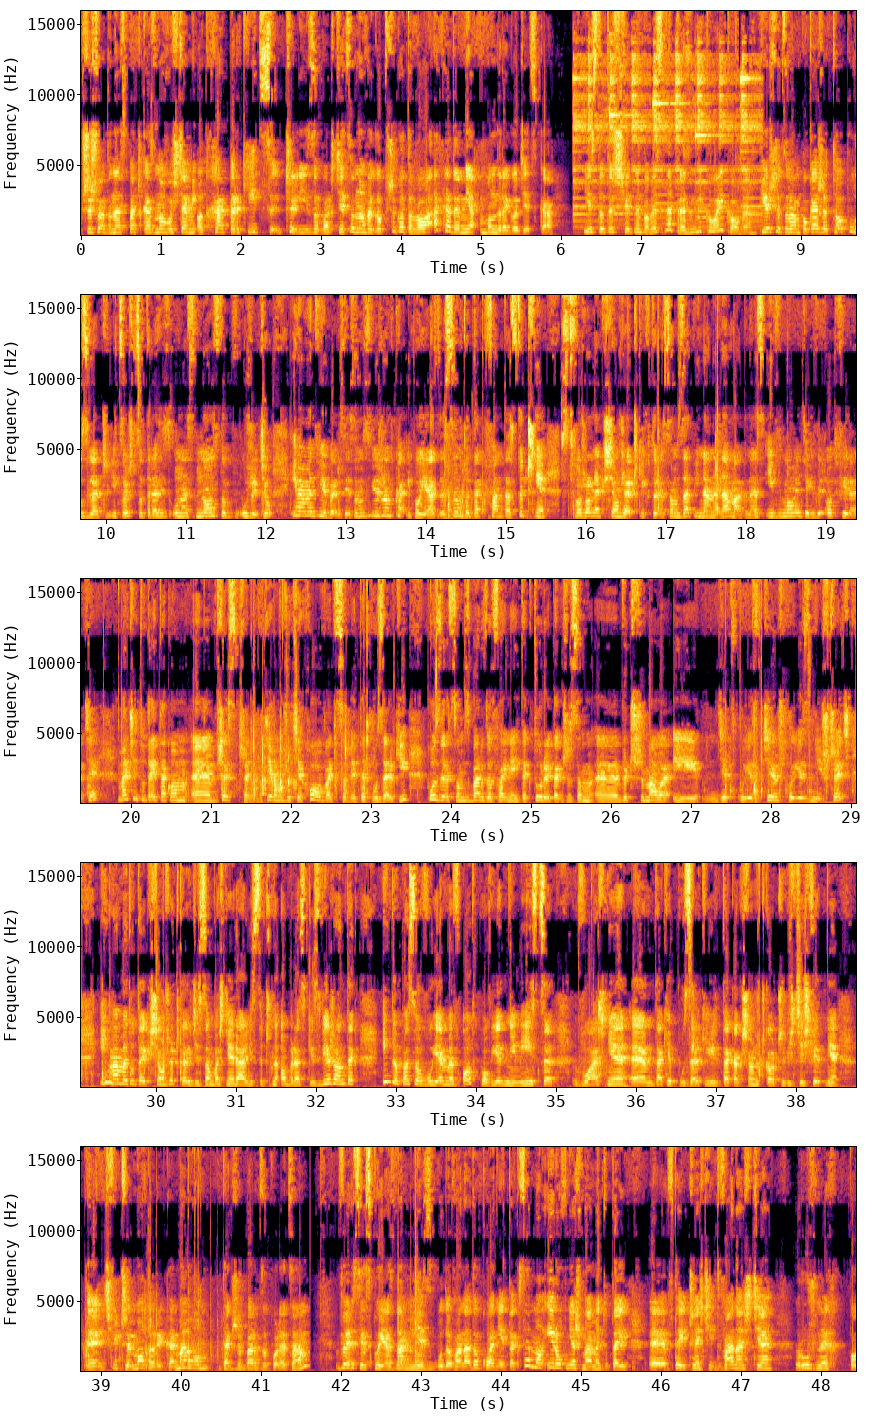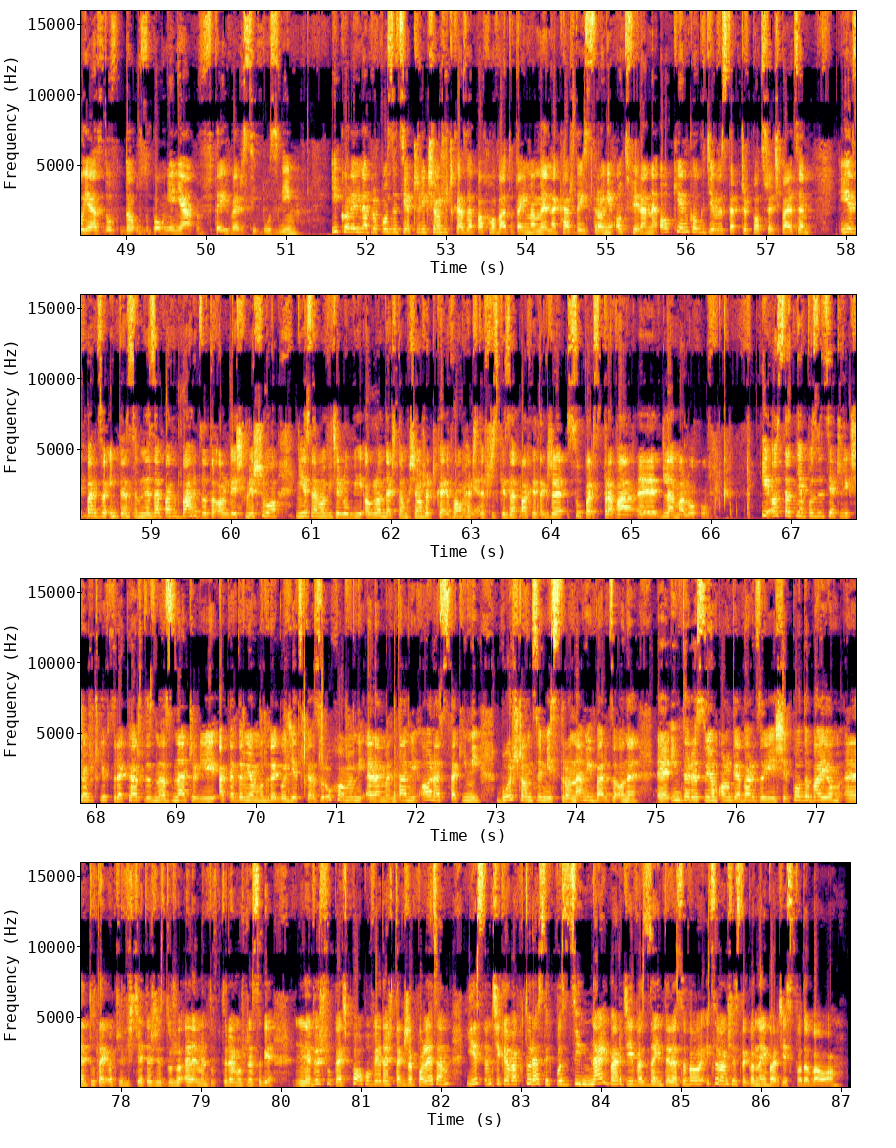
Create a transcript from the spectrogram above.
Przyszła do nas paczka z nowościami od Harper Kids, czyli zobaczcie, co nowego przygotowała Akademia Mądrego Dziecka. Jest to też świetny pomysł na prezent mikołajkowy. Pierwsze, co Wam pokażę, to puzzle, czyli coś, co teraz jest u nas non-stop w użyciu. I mamy dwie wersje, są zwierzątka i pojazdy. Są to tak fantastycznie stworzone książeczki, które są zapinane na magnes i w momencie, gdy otwieracie, macie tutaj taką e, przestrzeń, gdzie możecie chować sobie te puzelki. Puzzle są z bardzo fajnej tektury, także są e, wytrzymałe i dziecku jest ciężko je zniszczyć. I mamy tutaj książeczkę, gdzie są właśnie realistyczne obrazki zwierzątek i dopasowujemy w odpowiednie miejsce właśnie e, takie puzelki. Taka książeczka oczywiście świetnie e, ćwiczy motorykę małą, także bardzo polecam. Wersja z pojazdami jest zbudowana dokładnie tak samo i również mamy tutaj e, w tej części 12 różnych pojazdów do uzupełnienia w tej wersji puzli. I kolejna propozycja, czyli książeczka zapachowa. Tutaj mamy na każdej stronie otwierane okienko, gdzie wystarczy potrzeć palcem i jest bardzo intensywny zapach. Bardzo to Olgę śmieszyło. Niesamowicie lubi oglądać tą książeczkę, wąchać te wszystkie zapachy, także super sprawa e, dla maluchów. I ostatnia pozycja, czyli książeczki, które każdy z nas zna, czyli Akademia Mądrego Dziecka z ruchomymi elementami oraz takimi błyszczącymi stronami. Bardzo one e, interesują Olgę, bardzo jej się podobają. E, tutaj oczywiście też jest dużo elementów, które można sobie wyszukać, poopowiadać, także polecam. Jestem ciekawa, która z tych pozycji najbardziej Was zainteresowała i co Wam się z tego najbardziej spodobało.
